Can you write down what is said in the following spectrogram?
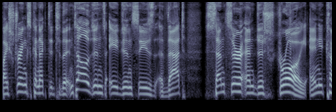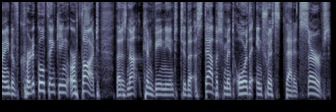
by strings connected to the intelligence agencies that censor and destroy any kind of critical thinking or thought that is not convenient to the establishment or the interests that it serves.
